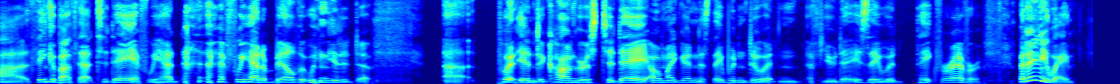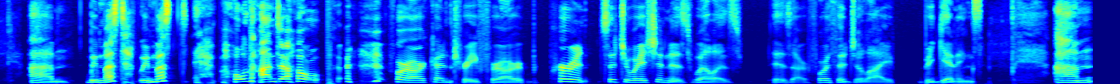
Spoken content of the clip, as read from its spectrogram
Uh, think about that today. If we had if we had a bill that we needed to uh, put into Congress today, oh my goodness, they wouldn't do it in a few days. They would take forever. But anyway, um, we must we must hold on to hope for our country, for our current situation, as well as as our Fourth of July beginnings. Um,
